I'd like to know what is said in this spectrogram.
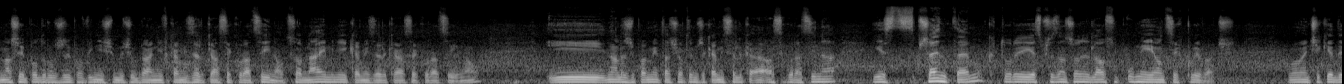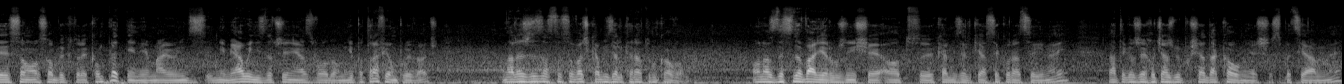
naszej podróży powinniśmy być ubrani w kamizelkę asekuracyjną, co najmniej kamizelkę asekuracyjną. I należy pamiętać o tym, że kamizelka asekuracyjna jest sprzętem, który jest przeznaczony dla osób umiejących pływać. W momencie, kiedy są osoby, które kompletnie nie, mają nic, nie miały nic do czynienia z wodą, nie potrafią pływać, należy zastosować kamizelkę ratunkową. Ona zdecydowanie różni się od y, kamizelki asekuracyjnej, dlatego że chociażby posiada kołnierz specjalny,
